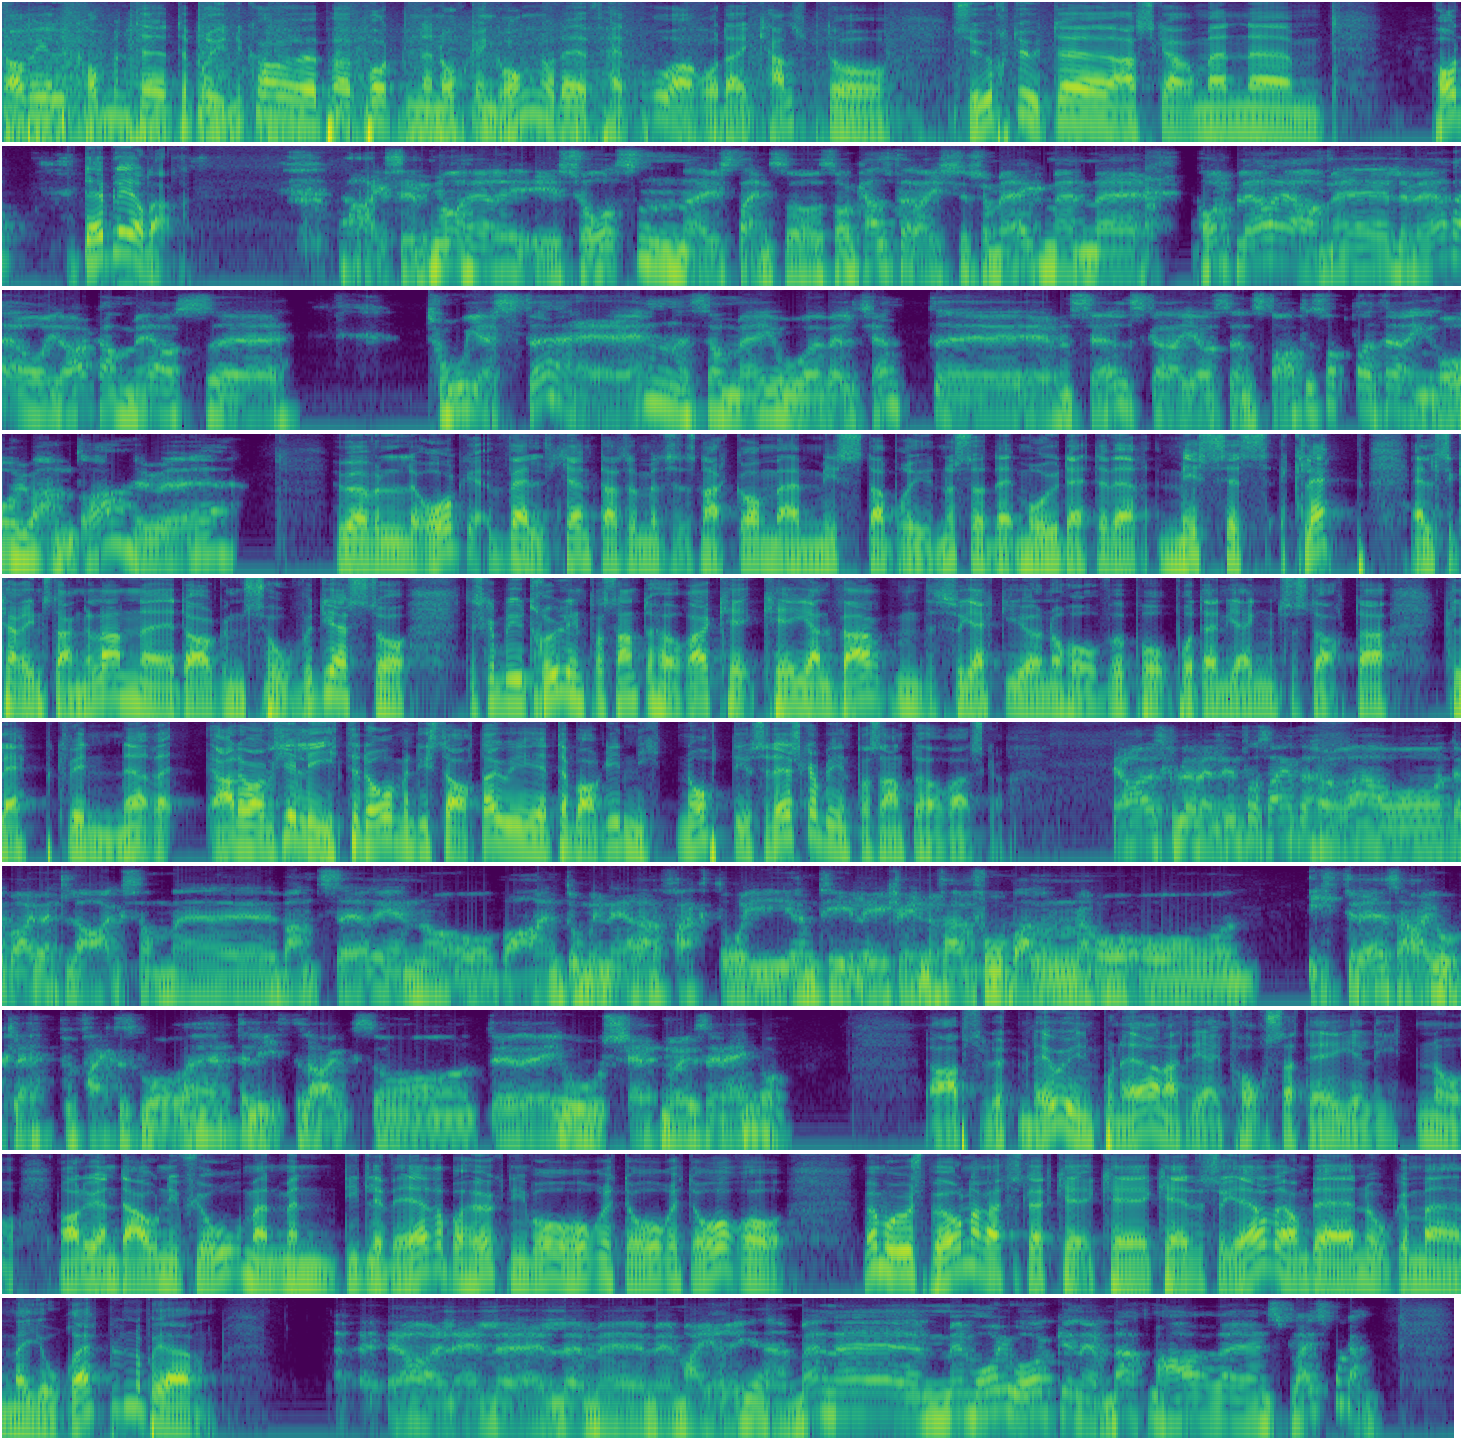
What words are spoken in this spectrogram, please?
Ja, Velkommen til, til Brynepodden nok en gang. og Det er februar, og det er kaldt og surt ute, Asker. Men eh, pod, det blir der. Ja, jeg sitter nå her i, i shortsen, Øystein, så så kaldt er det ikke som meg. Men eh, pod blir det, ja. Vi leverer, og i dag har vi med oss eh, to gjester. En som er jo velkjent, eh, Even Sehl, skal gi oss en statusoppdatering. Og hun andre, hun er Hun er vel òg velkjent. altså Vi snakker om eh, Mista Bryne, så det må jo dette være Mrs. Klepp. Else Karin Stangeland er dagens hovedgjest. og Det skal bli utrolig interessant å høre hva, i all verden som gikk gjennom hodet på, på den gjengen som starta Klepp kvinner. Ja, det var vel ikke lite da, men de starta jo i, tilbake i 1980, så det skal bli interessant å høre, Asker. Ja, det skal bli veldig interessant å høre. og Det var jo et lag som eh, vant serien og, og, var en dominerende faktor i den tidlige kvinnefotballen. Og, og etter det så har jo Klepp faktisk vært et elitelag. Så det er jo skjedd mye siden en gang. Ja, absolutt. Men det er jo imponerende at de fortsatt er i eliten. og Nå har de en down i fjor, men, men de leverer på høyt nivå år etter år etter år. og vi må jo spørre henne rett og slett hva, er det som gjør det, om det er noe med, med jordeplene på Jæren? Ja, eller, eller med, med meieriet. Men eh, vi må jo òg nevne at vi har en spleis på gang.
